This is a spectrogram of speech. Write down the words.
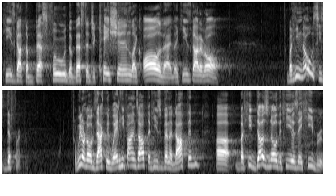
He's got the best food, the best education, like all of that. Like, he's got it all. But he knows he's different. We don't know exactly when he finds out that he's been adopted, uh, but he does know that he is a Hebrew,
